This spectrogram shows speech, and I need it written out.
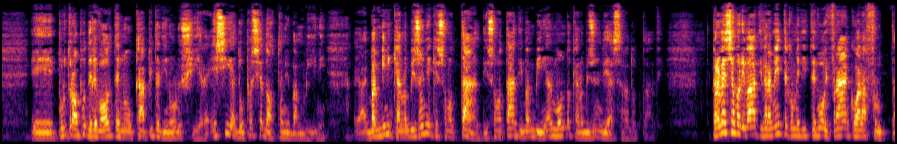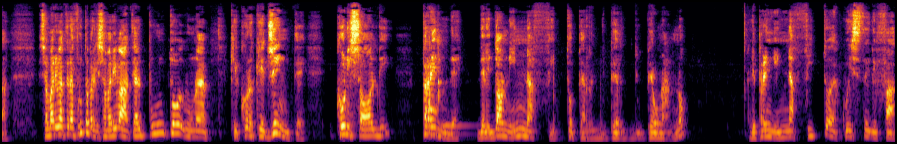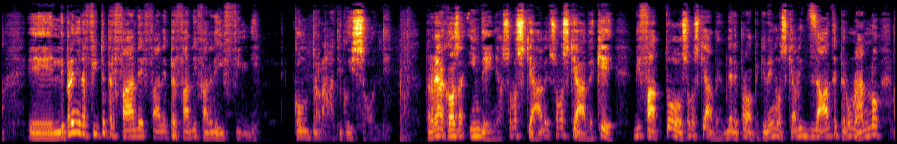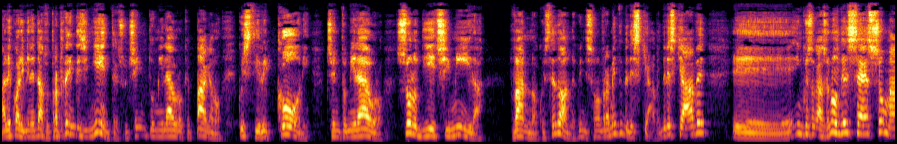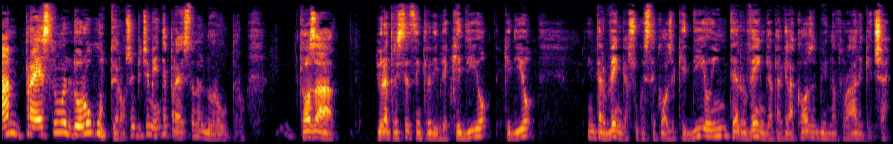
E purtroppo delle volte non capita di non riuscire e si, dopo si adottano i bambini, i bambini che hanno bisogno e che sono tanti, sono tanti i bambini al mondo che hanno bisogno di essere adottati. Per me siamo arrivati veramente, come dite voi, Franco, alla frutta. Siamo arrivati alla frutta perché siamo arrivati al punto una, che, che gente con i soldi prende delle donne in affitto per, per, per un anno, le prende in affitto e a queste le fa, eh, le prende in affitto per, farle, fare, per fargli fare dei figli, comprati con i soldi. Per me è una cosa indegna, sono schiave, sono schiave che di fatto sono schiave vere e proprie, che vengono schiavizzate per un anno, alle quali viene dato tra parentesi niente, su 100.000 euro che pagano questi ricconi, 100.000 euro, solo 10.000 vanno a queste donne, quindi sono veramente delle schiave, delle schiave eh, in questo caso non del sesso, ma prestano il loro utero, semplicemente prestano il loro utero. Cosa di una tristezza incredibile, che Dio, che Dio intervenga su queste cose, che Dio intervenga perché è la cosa più naturale che c'è.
